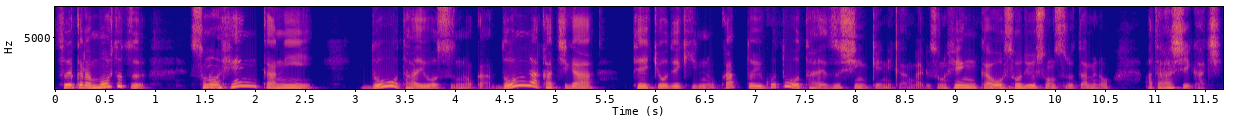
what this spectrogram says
それからもう一つ、その変化にどう対応するのか、どんな価値が提供できるのかということを絶えず真剣に考える。その変化をソリューションするための新しい価値。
